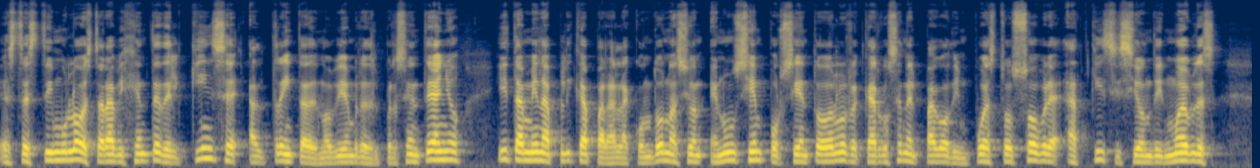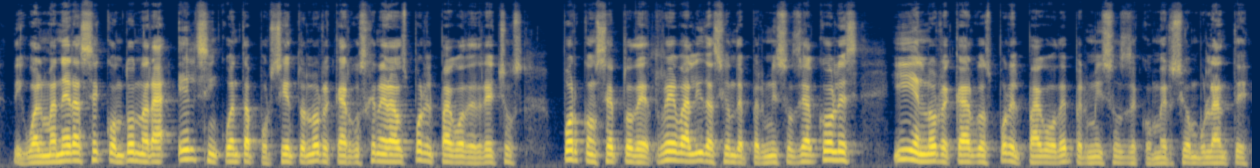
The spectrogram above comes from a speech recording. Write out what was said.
Este estímulo estará vigente del 15 al 30 de noviembre del presente año y también aplica para la condonación en un 100% de los recargos en el pago de impuestos sobre adquisición de inmuebles. De igual manera, se condonará el 50% en los recargos generados por el pago de derechos por concepto de revalidación de permisos de alcoholes y en los recargos por el pago de permisos de comercio ambulante.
